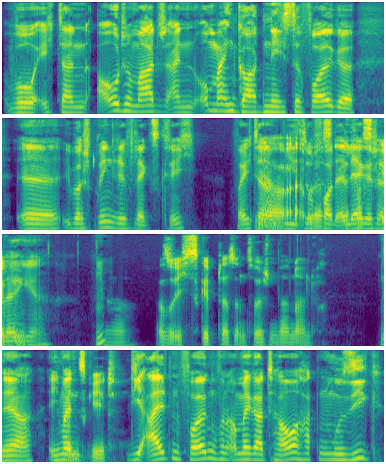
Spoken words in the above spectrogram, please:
wo ich dann automatisch einen, oh mein Gott, nächste Folge äh, Überspringreflex krieg, weil ich da Ja, irgendwie sofort allergisch allergiere. Hm? ja. Also ich skippe das inzwischen dann einfach, Ja, ich meine, die alten Folgen von Omega Tau hatten Musik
